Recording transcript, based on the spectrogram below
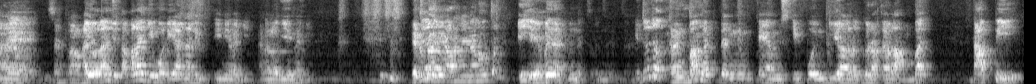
Nah. back. Ayo lanjut apalagi mau dianalisis ini lagi analogiin lagi Ya kan Itu bagi tuh- orang yang nonton, iya benar benar itu udah keren banget dan kayak meskipun dia geraknya lambat tapi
